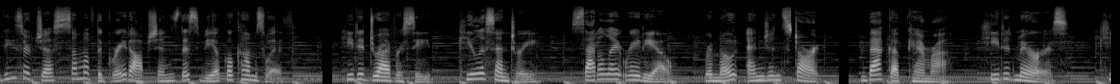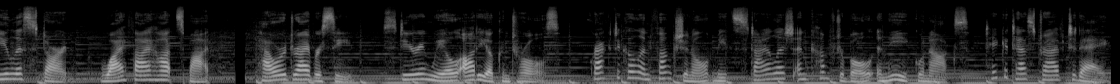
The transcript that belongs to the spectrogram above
These are just some of the great options this vehicle comes with. Heated driver seat, keyless entry, satellite radio, remote engine start, backup camera, heated mirrors, keyless start, Wi-Fi hotspot, power driver seat, steering wheel audio controls. Practical and functional meets stylish and comfortable in the Equinox. Take a test drive today.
